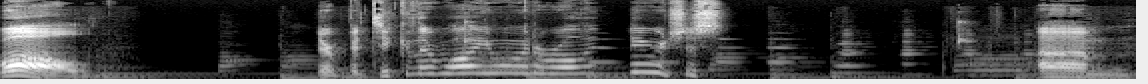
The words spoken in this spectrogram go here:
wall? Is there a particular wall you want me to roll into, or just um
